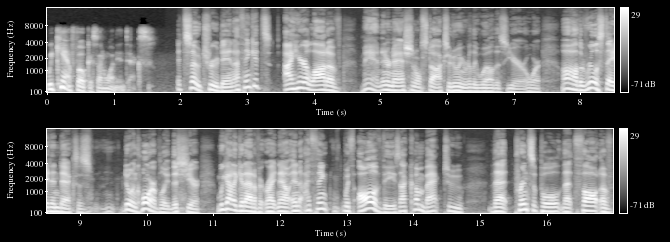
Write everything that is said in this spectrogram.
we can't focus on one index. It's so true, Dan. I think it's I hear a lot of man, international stocks are doing really well this year, or oh, the real estate index is doing horribly this year. We got to get out of it right now. And I think with all of these, I come back to that principle, that thought of,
